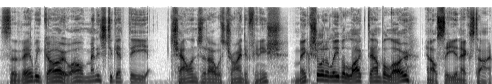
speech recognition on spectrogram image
So there we go. I managed to get the challenge that I was trying to finish. Make sure to leave a like down below, and I'll see you next time.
